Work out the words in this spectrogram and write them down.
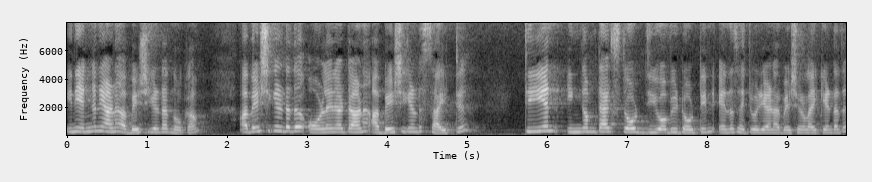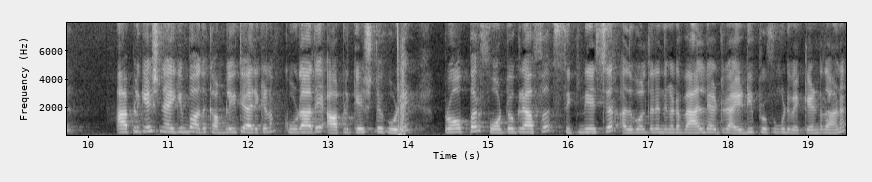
ഇനി എങ്ങനെയാണ് അപേക്ഷിക്കേണ്ടതെന്ന് നോക്കാം. അപേക്ഷിക്കേണ്ടത് ഓൺലൈനായിട്ടാണ്. അപേക്ഷിക്കേണ്ട site T N income tax dot G O V dot in എന്ന സൈറ്റ് വഴിയാണ് അപേക്ഷകൾ അയക്കേണ്ടത്. ആപ്ലിക്കേഷൻ അയക്കുമ്പോൾ അത് കംപ്ലീറ്റ് ആയിരിക്കണം. കൂടാതെ ആപ്ലിക്കേഷന്റെ കൂടെ പ്രോപ്പർ ഫോട്ടോഗ്രാഫ് സിഗ്നേച്ചർ അതുപോലെ തന്നെ നിങ്ങളുടെ വാലിഡ് ആയിട്ടൊരു ഐ ഡി പ്രൂഫും കൂടി വെക്കേണ്ടതാണ്.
